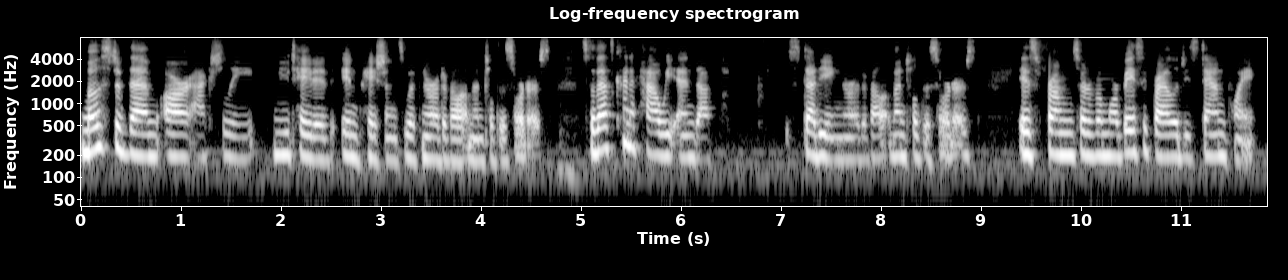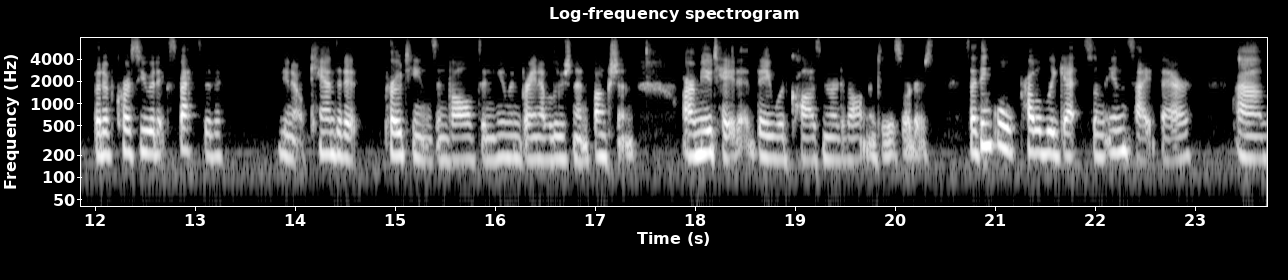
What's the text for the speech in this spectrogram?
most of them are actually mutated in patients with neurodevelopmental disorders. So that's kind of how we end up studying neurodevelopmental disorders is from sort of a more basic biology standpoint. But of course, you would expect that if, you know, candidate proteins involved in human brain evolution and function are mutated, they would cause neurodevelopmental disorders. So I think we'll probably get some insight there. Um,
